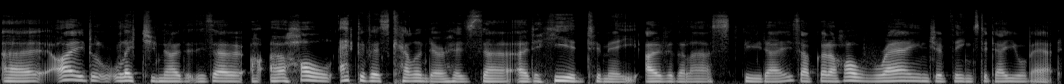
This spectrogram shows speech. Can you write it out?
Uh, I'd let you know that there's a, a whole activist calendar has uh, adhered to me over the last few days. I've got a whole range of things to tell you about.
